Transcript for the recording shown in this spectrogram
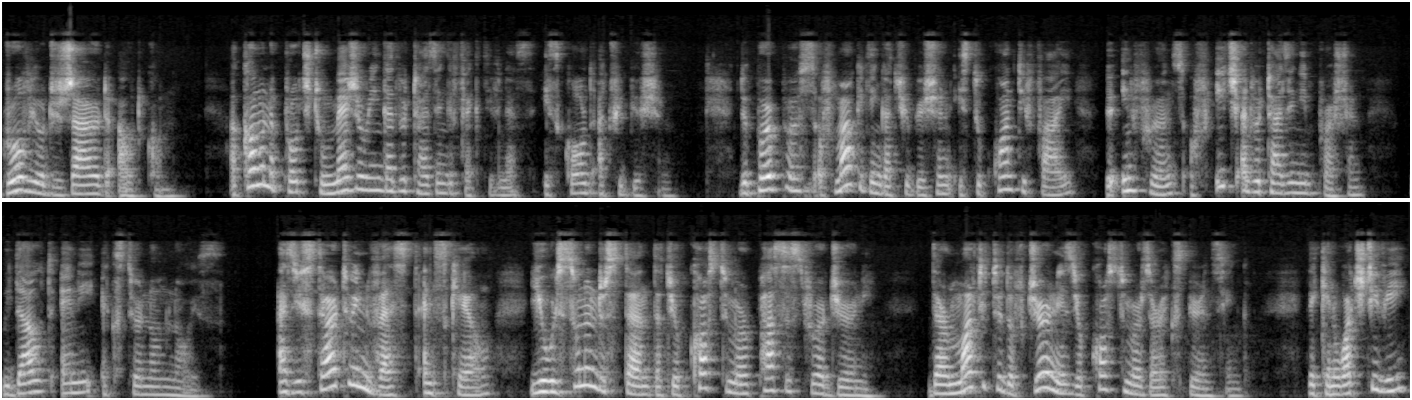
drove your desired outcome? A common approach to measuring advertising effectiveness is called attribution. The purpose of marketing attribution is to quantify the influence of each advertising impression without any external noise. As you start to invest and scale, you will soon understand that your customer passes through a journey. There are a multitude of journeys your customers are experiencing. They can watch TV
